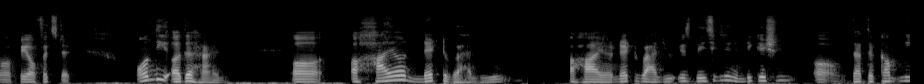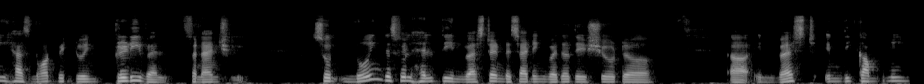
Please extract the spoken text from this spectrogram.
uh, pay off its debt. On the other hand uh, a higher net value a higher net value is basically an indication uh, that the company has not been doing pretty well financially. So knowing this will help the investor in deciding whether they should uh, uh, invest in the company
